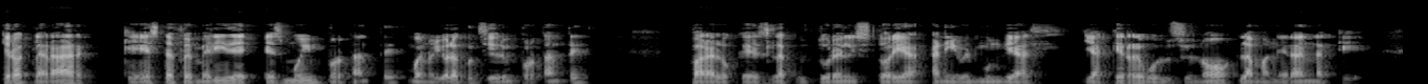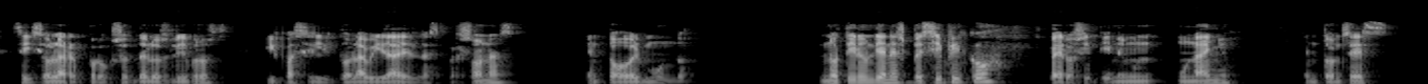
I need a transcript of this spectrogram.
Quiero aclarar que esta efeméride es muy importante, bueno, yo la considero importante para lo que es la cultura en la historia a nivel mundial, ya que revolucionó la manera en la que se hizo la reproducción de los libros y facilitó la vida de las personas en todo el mundo. No tiene un día en específico, pero sí tiene un, año. Entonces,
